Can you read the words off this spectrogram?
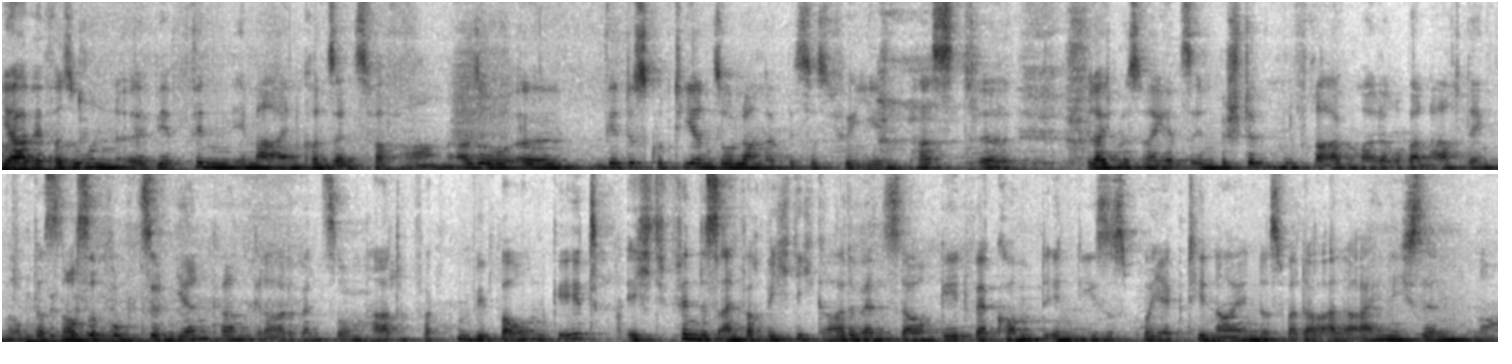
Ja, wir versuchen, äh, wir finden immer ein Konsensverfahren. Also äh, wir diskutieren so lange, bis es für jeden passt. Äh, vielleicht müssen wir jetzt in bestimmten Fragen mal darüber nachdenken, ob das noch so funktionieren kann, gerade wenn es so um harte Fakten wie Bauen geht. Ich finde es einfach wichtig, gerade wenn es darum geht, wer kommt in dieses Projekt hinein, dass wir da alle einig sind. Na,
